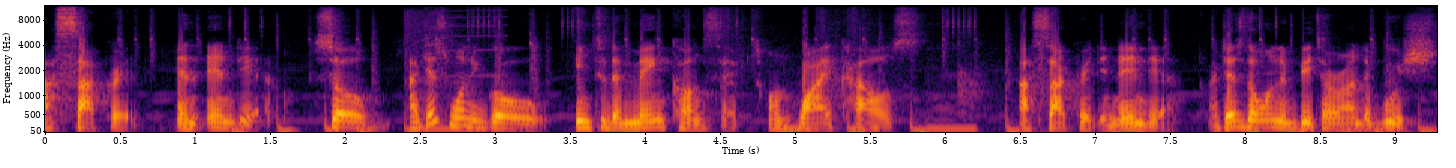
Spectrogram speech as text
are sacred in India? So I just want to go into the main concept on why cows are sacred in India. I just don't want to beat around the bush.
